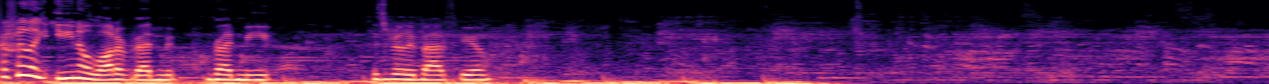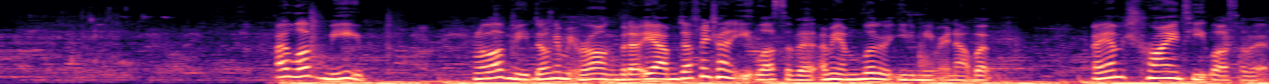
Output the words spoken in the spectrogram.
I feel like eating a lot of red red meat is really bad for you. I love meat. I love meat, don't get me wrong, but uh, yeah, I'm definitely trying to eat less of it. I mean, I'm literally eating meat right now, but I am trying to eat less of it.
